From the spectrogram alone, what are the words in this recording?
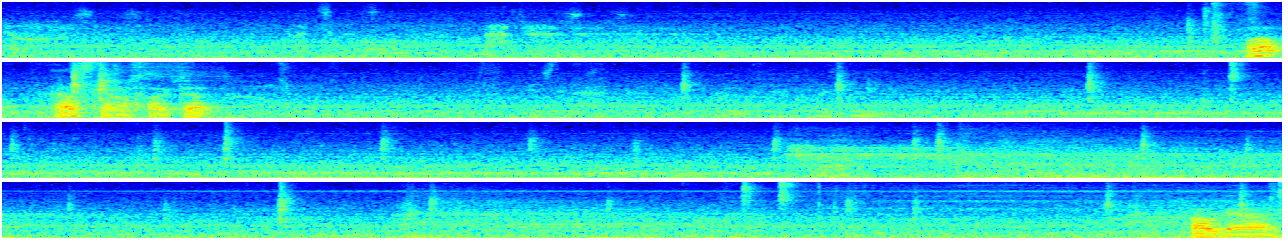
yours, that's all that matters. Well, that's kind of fucked up. Is that Ruvik with me? Oh god.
